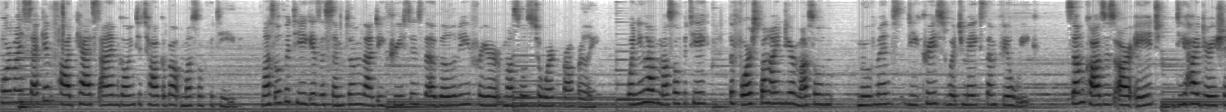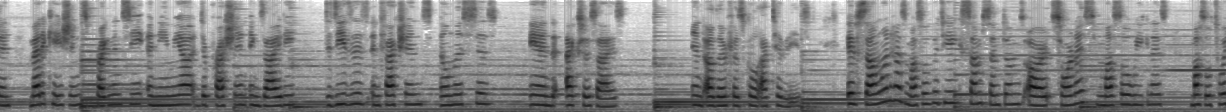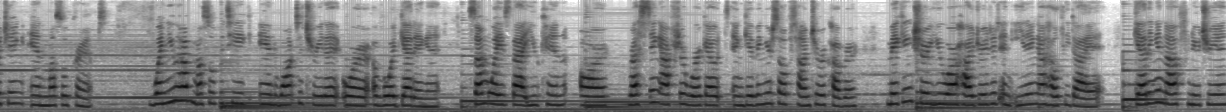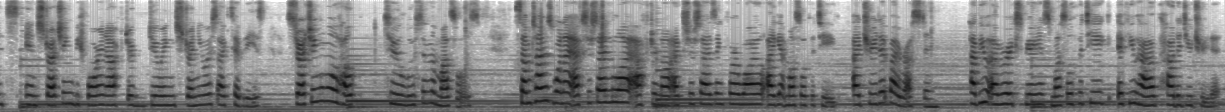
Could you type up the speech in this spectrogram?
For my second podcast, I am going to talk about muscle fatigue. Muscle fatigue is a symptom that decreases the ability for your muscles to work properly. When you have muscle fatigue, the force behind your muscle movements decrease, which makes them feel weak. Some causes are age, dehydration, medications, pregnancy, anemia, depression, anxiety, diseases, infections, illnesses, and exercise and other physical activities. If someone has muscle fatigue, some symptoms are soreness, muscle weakness, muscle twitching, and muscle cramps. When you have muscle fatigue and want to treat it or avoid getting it, some ways that you can are resting after workouts and giving yourself time to recover, making sure you are hydrated and eating a healthy diet, getting enough nutrients, and stretching before and after doing strenuous activities. Stretching will help to loosen the muscles. Sometimes, when I exercise a lot after not exercising for a while, I get muscle fatigue. I treat it by resting. Have you ever experienced muscle fatigue? If you have, how did you treat it?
